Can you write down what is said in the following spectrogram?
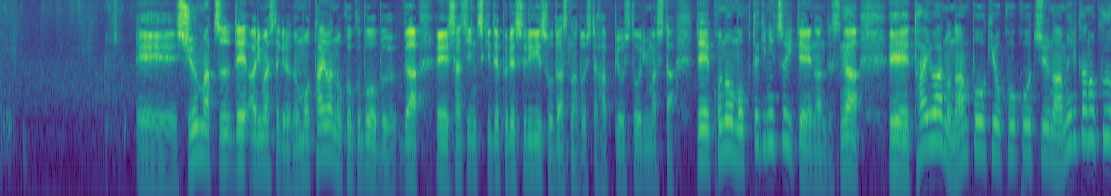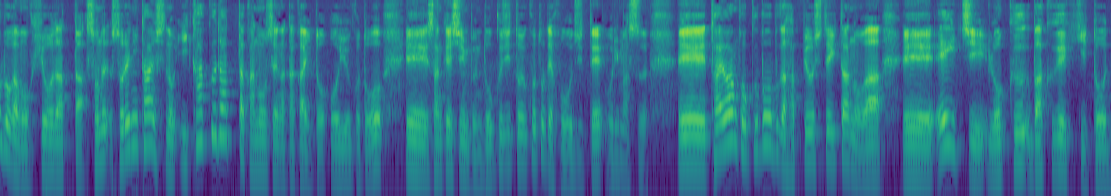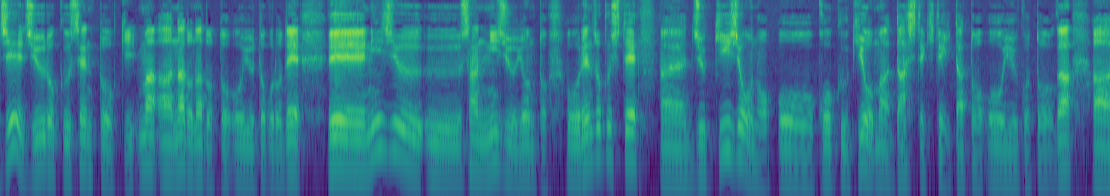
えー、週末でありましたけれども台湾の国防部が、えー、写真付きでプレスリリースを出すなどして発表しておりました。でこの目的についてなんですが、えー、台湾の南方沖を航行中のアメリカの空母が目標だった。それそれに対しての威嚇だった可能性が高いということを、えー、産経新聞独自ということで報じております、えー、台湾国防部が発表していたのは、えー、H6 爆撃機と J16 戦闘機、まあ、などなどというところで、えー、23、24と連続して、えー、10機以上の航空機を、まあ、出してきていたということが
